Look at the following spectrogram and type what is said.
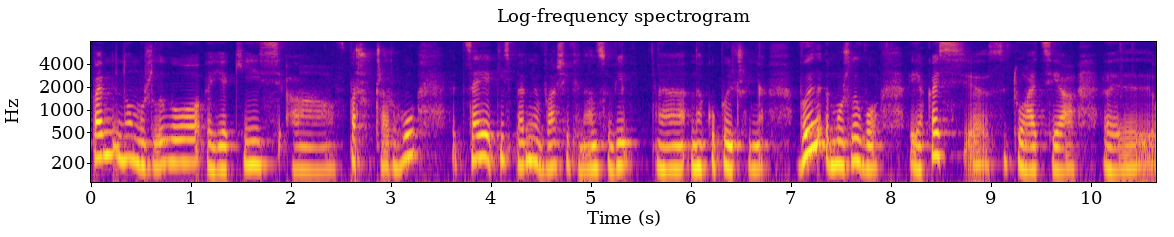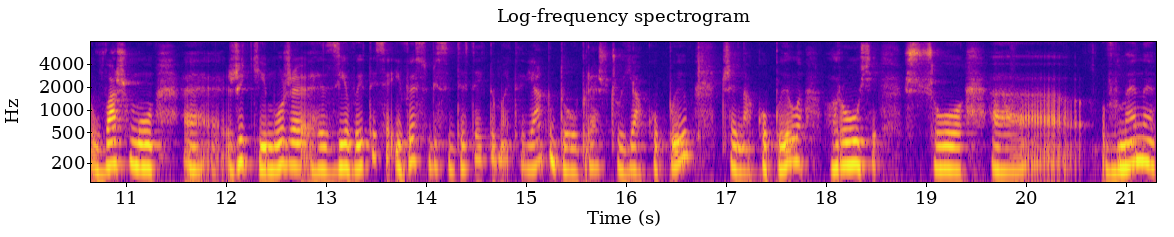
певно, можливо, якісь в першу чергу це якісь певні ваші фінансові е, накопичення. Ви, можливо, якась е, ситуація у вашому житті може з'явитися, і ви собі сидите і думаєте, як добре, що я купив чи накопила гроші, що в мене,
